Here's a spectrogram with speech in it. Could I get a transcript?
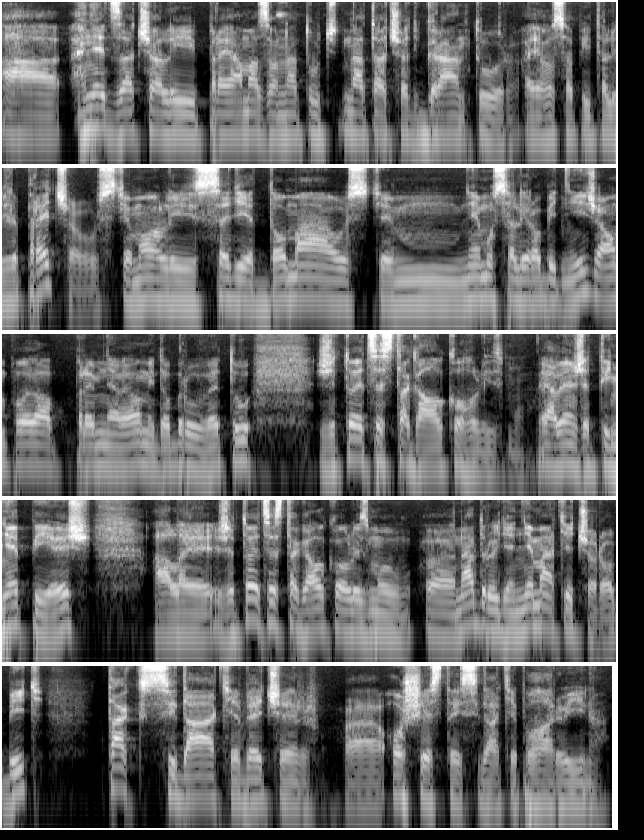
a hneď začali pre Amazon natúč, natáčať Grand Tour a jeho sa pýtali, že prečo? Už ste mohli sedieť doma, už ste nemuseli robiť nič a on povedal pre mňa veľmi dobrú vetu, že to je cesta k alkoholizmu. Ja viem, že ty nepiješ, ale že to je cesta k alkoholizmu. E, Na druhý deň nemáte čo robiť, tak si dáte večer, o 6. si dáte pohár vína.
